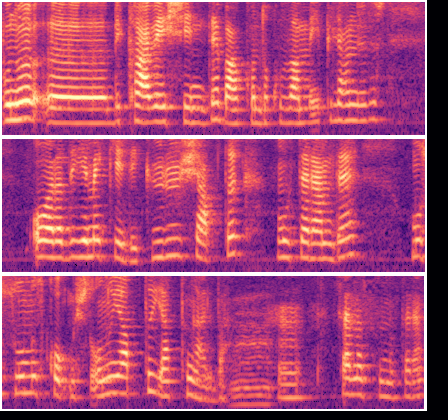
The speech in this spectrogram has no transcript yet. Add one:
Bunu e, bir kahve eşliğinde balkonda kullanmayı planlıyoruz. O arada yemek yedik, yürüyüş yaptık. Muhterem de musluğumuz kopmuştu. Onu yaptı. Yattın galiba. Ha. Sen nasılsın muhterem?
